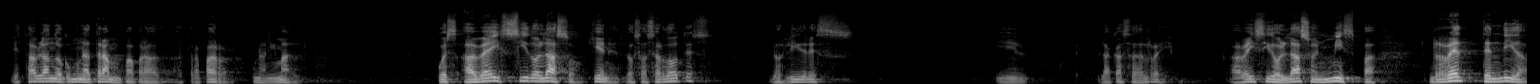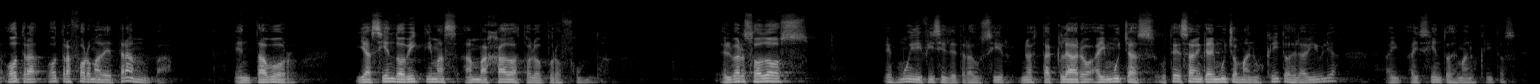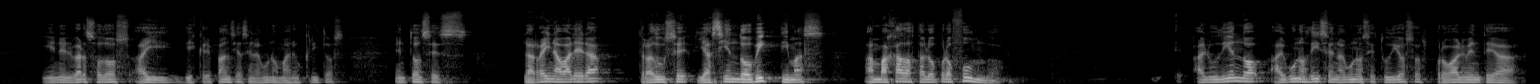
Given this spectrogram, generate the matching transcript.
Está hablando como una trampa para atrapar un animal. Pues habéis sido lazo. ¿Quiénes? Los sacerdotes, los líderes y la casa del rey. Habéis sido lazo en Mispa, red tendida, otra, otra forma de trampa en Tabor, y haciendo víctimas han bajado hasta lo profundo. El verso 2 es muy difícil de traducir, no está claro. Hay muchas, ustedes saben que hay muchos manuscritos de la Biblia, hay, cientos de manuscritos, y en el verso 2 hay discrepancias en algunos manuscritos. Entonces, la reina Valera traduce, y haciendo víctimas, han bajado hasta lo profundo, aludiendo, algunos dicen, algunos estudiosos, probablemente a,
